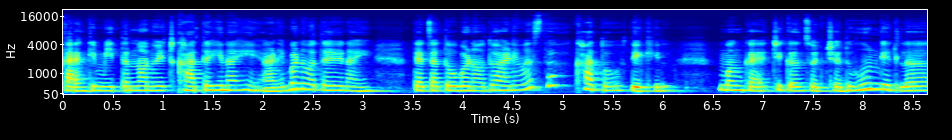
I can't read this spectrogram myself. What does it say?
कारण की मी तर नॉनव्हेज खातही नाही आणि बनवतही नाही. त्याचा तो बनवतो आणि मस्त खातो देखील. मग काय चिकन स्वच्छ धुवून घेतलं.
